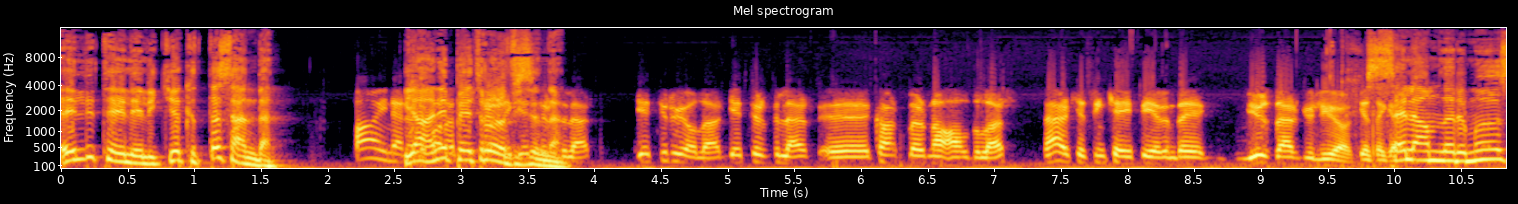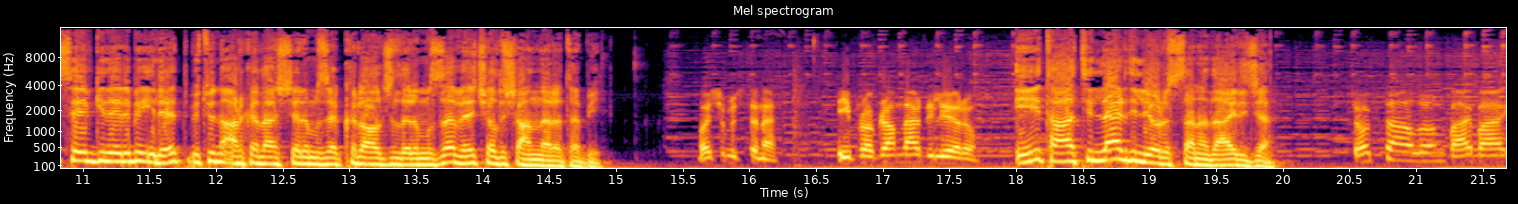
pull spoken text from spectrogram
50 TL'lik yakıt da senden. Aynen. Yani petrol ofisinden. Getirdiler, getiriyorlar, getirdiler, e, kartlarını aldılar. Herkesin keyfi yerinde yüzler gülüyor gezegen. Selamlarımı, sevgilerimi ilet bütün arkadaşlarımıza, kralcılarımıza ve çalışanlara tabii. Başım üstüne. İyi programlar diliyorum. İyi tatiller diliyoruz sana da ayrıca. Çok sağ olun. Bay bay.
